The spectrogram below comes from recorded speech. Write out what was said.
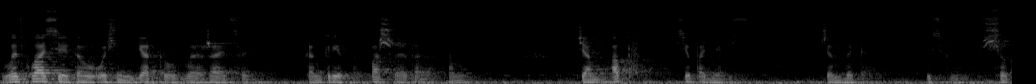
В лед-классе это очень ярко выражается конкретно. Паша это там jump up, все поднялись. Jump back. То есть в счет.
